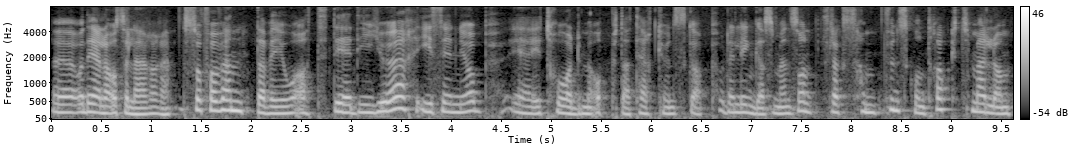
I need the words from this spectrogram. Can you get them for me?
Eh, og det gjelder også lærere. Så forventer vi jo at det de gjør i sin jobb, er i tråd med oppdatert kunnskap. Og det ligger som en sånn slags samfunnskontrakt mellom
